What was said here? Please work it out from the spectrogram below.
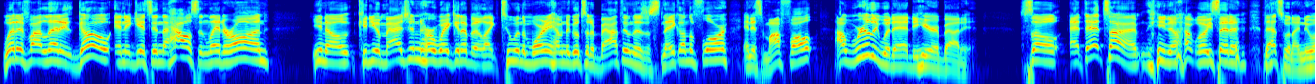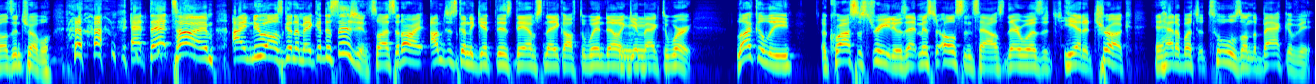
what if I let it go and it gets in the house and later on, you know, can you imagine her waking up at like two in the morning having to go to the bathroom? There's a snake on the floor and it's my fault. I really would have had to hear about it. So at that time, you know, well, he said that's when I knew I was in trouble. at that time, I knew I was going to make a decision. So I said, all right, I'm just going to get this damn snake off the window and get mm-hmm. back to work. Luckily, across the street, it was at Mr. Olson's house. There was a, he had a truck and had a bunch of tools on the back of it.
